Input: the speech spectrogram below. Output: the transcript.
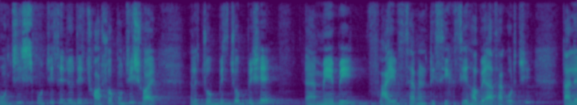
পঁচিশ পঁচিশে যদি ছশো পঁচিশ হয়, তাহলে চব্বিশ চব্বিশে মেবি ফাইভ সেভেন্টি সিক্সই হবে আশা করছি। তাহলে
